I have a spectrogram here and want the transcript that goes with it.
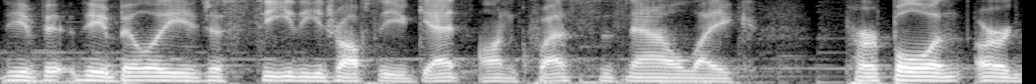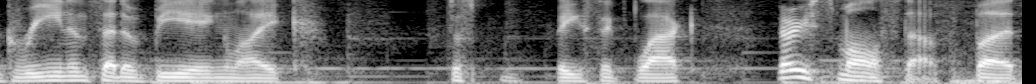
the the ability to just see the drops that you get on quests is now like purple and, or green instead of being like just basic black. Very small stuff, but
